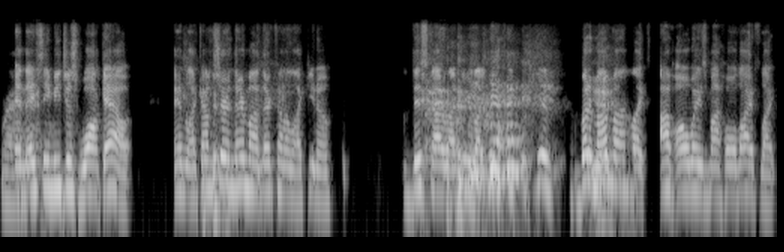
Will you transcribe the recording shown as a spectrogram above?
Right. and they see me just walk out. And like I'm sure in their mind, they're kind of like, you know, this guy right here, like who do this but in my Yeah. mind, like I've always my whole life, like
